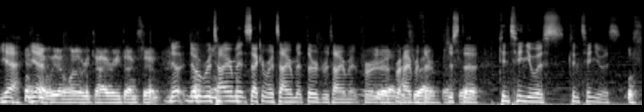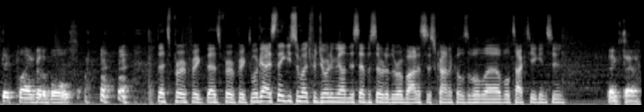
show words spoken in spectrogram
Yeah, yeah. we don't want to retire anytime soon. No, no retirement, second retirement, third retirement for yeah, for Hypertherm. Right, just right. a continuous, continuous. We'll stick playing for the Bulls. that's perfect. That's perfect. Well, guys, thank you so much for joining me on this episode of the Roboticist Chronicles. We'll uh, we'll talk to you again soon. Thanks, Tyler.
